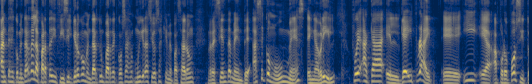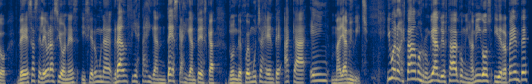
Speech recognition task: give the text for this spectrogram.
antes de comentarte la parte difícil, quiero comentarte un par de cosas muy graciosas que me pasaron recientemente. Hace como un mes, en abril, fue acá el Gay Pride. Eh, y eh, a propósito de esas celebraciones, hicieron una gran fiesta gigantesca, gigantesca, donde fue mucha gente acá en Miami Beach. Y bueno, estábamos rumbeando, yo estaba con mis amigos y de repente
